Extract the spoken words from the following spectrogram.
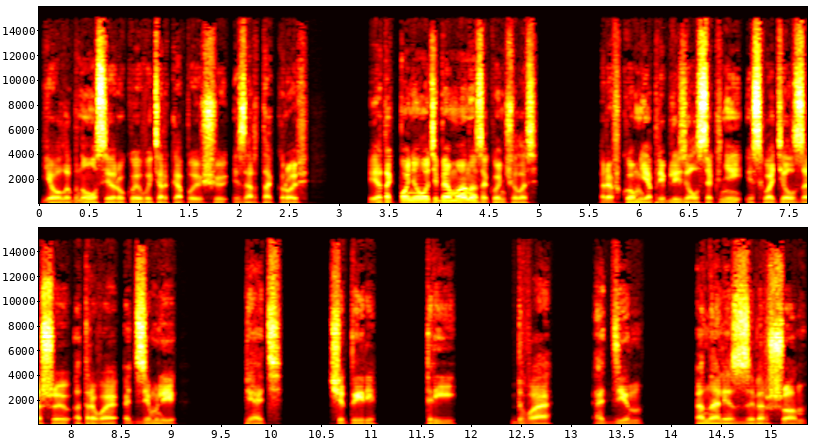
Я улыбнулся и рукой вытер капающую изо рта кровь. «Я так понял, у тебя мана закончилась?» Рывком я приблизился к ней и схватил за шею, отрывая от земли. «Пять, четыре, три, два, один. Анализ завершен»,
